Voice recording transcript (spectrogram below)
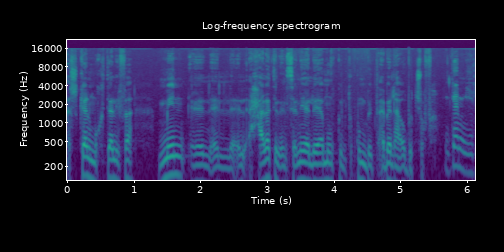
أشكال مختلفة من ال- ال- الحالات الإنسانية اللي هي ممكن تكون بتقابلها أو بتشوفها. جميل.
